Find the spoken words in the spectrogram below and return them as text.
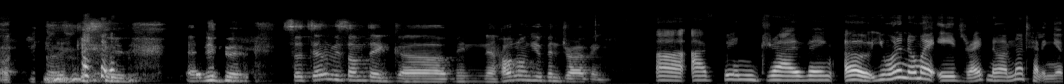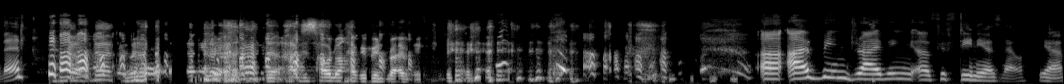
Okay. Anyway, so tell me something. Uh, I mean, how long you've been driving? Uh, I've been driving. Oh, you want to know my age, right? No, I'm not telling you that. No, no, no. How, just how long have you been driving? uh, I've been driving uh, 15 years now. Yeah.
